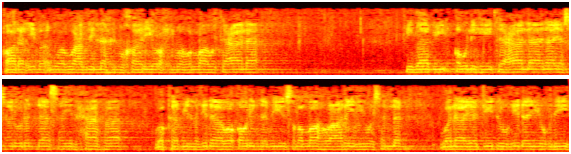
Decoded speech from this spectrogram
قال الإمام أبو عبد الله البخاري رحمه الله تعالى في باب قوله تعالى لا يسألون الناس إلحافا وكم الغنى وقول النبي صلى الله عليه وسلم ولا يجد غنى يغنيه.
